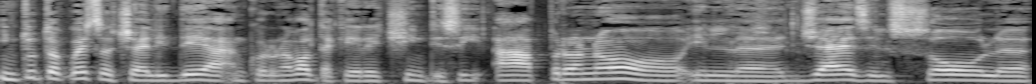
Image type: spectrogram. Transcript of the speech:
In tutto questo c'è l'idea, ancora una volta, che i recinti si aprono, il jazz, il soul,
